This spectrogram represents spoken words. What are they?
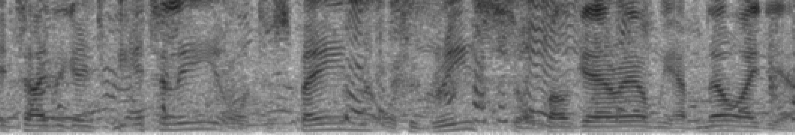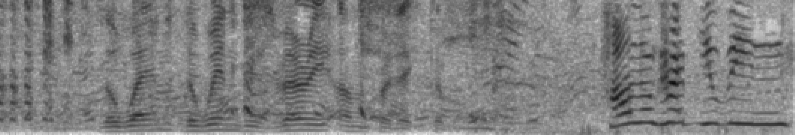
It's either going to be Italy or to Spain or to Greece or Bulgaria, we have no idea. The wind, the wind is very unpredictable. How long have you been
